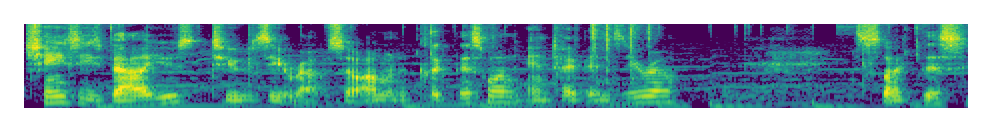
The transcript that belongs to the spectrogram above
change these values to zero. So I'm going to click this one and type in zero. Select this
